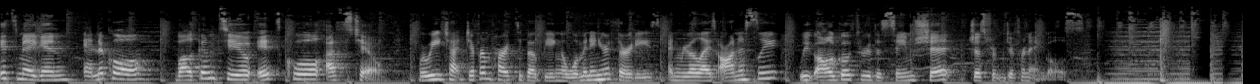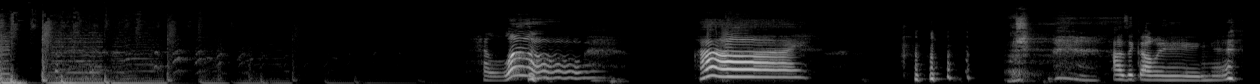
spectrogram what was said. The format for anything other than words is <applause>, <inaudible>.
it's Meagan. And Nicole. Welcome to It's Cool Us Too, where we chat different parts about being a woman in your 30s and realize honestly, we all go through the same shit just from different angles. Hello. <laughs> Hi. <laughs> How's it going?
